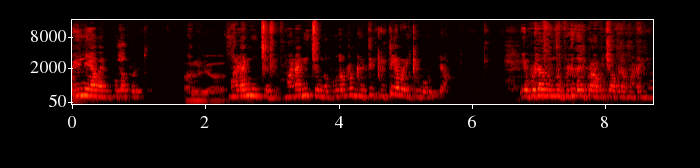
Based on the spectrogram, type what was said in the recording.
പിന്നെ അവൻ പുതപ്പെടുത്തു. മടങ്ങിച്ചെന്നു. മടങ്ങിച്ചെന്നു. പുതപ്പും കിട്ടി കിട്ടിയ വഴിക്ക് പോയില്ല. എവിടെ നിന്ന് വിടുതൽ പ്രാപിച്ചു അവിടെ മടങ്ങി.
